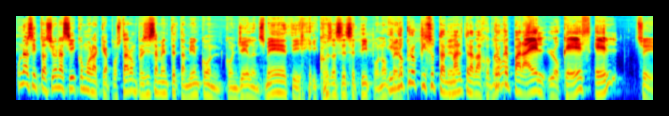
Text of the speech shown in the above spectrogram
Una situación así como la que apostaron precisamente también con, con Jalen Smith y, cosas de ese tipo, ¿no? Y no creo que hizo tan mal trabajo. Creo que para él, lo que es él, Sí.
